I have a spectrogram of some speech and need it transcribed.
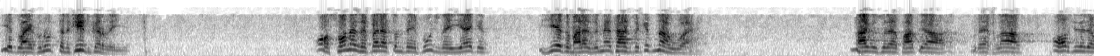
یہ دعائے خنور تنقید کر رہی ہے۔ اور سونے سے پہلے تم سے یہ پوچھ رہی ہے کہ یہ تمہارا ذمہ تھا، اس میں کتنا ہوا ہے؟ نہ کہ سورہ فاتحہ، سورہ اخلاق اور چیزیں جو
